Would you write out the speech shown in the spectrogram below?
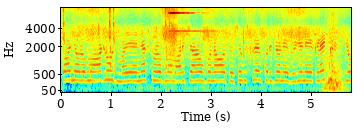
તો આજના વ્લોગમાં આટલું જ. મળીએ નેક્સ્ટ વ્લોગમાં. મારી ચેનલ ઉપર ન હો તો સબસ્ક્રાઈબ કરી દો અને વિડીયોને એક લાઈક કરી દેજો.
